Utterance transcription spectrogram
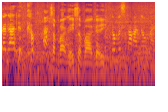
gagalit ka pa. sa bagay, sa bagay. Kamusta ka naman?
